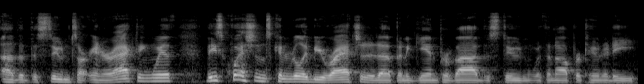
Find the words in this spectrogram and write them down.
uh, that the students are interacting with, these questions can really be ratcheted up and again provide the student with an opportunity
